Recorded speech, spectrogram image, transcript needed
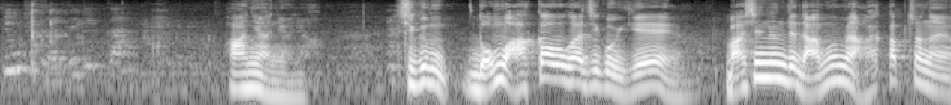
김치 더 드릴까? 아니 아니 아니요. 지금 너무 아까워가지고 이게 맛있는데 남으면 아깝잖아요.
